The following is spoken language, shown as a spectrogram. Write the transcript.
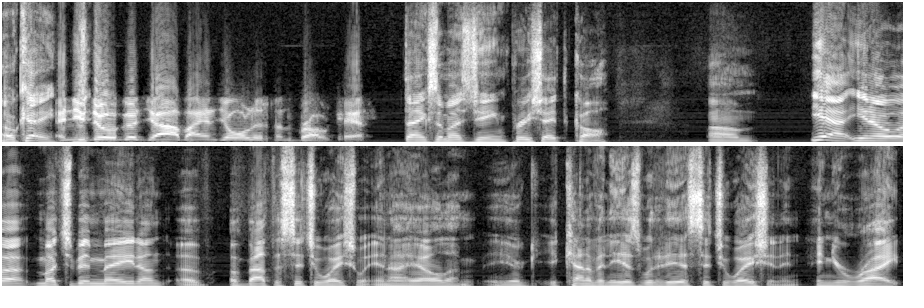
Okay. And you do a good job. I enjoy listening to the broadcast. Thanks so much, Gene. Appreciate the call. Um, yeah, you know, uh, much has been made on of, about the situation with NIL. Um, it kind of an is what it is situation, and, and you're right.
